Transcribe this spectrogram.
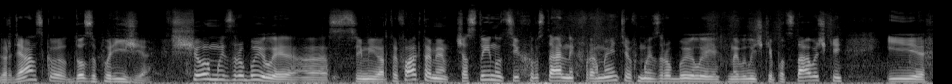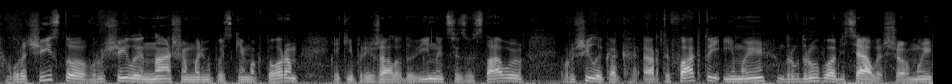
Бердянського до Запоріжжя. Що ми зробили е, з цими артефактами? Частину цих хрустальних фрагментів ми зробили невеличкі подставочки і урочисто вручили нашим маріупольським акторам, які приїжджали до Вінниці з виставою. Вручили як артефакти, і ми друг другу пообіцяли, що ми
